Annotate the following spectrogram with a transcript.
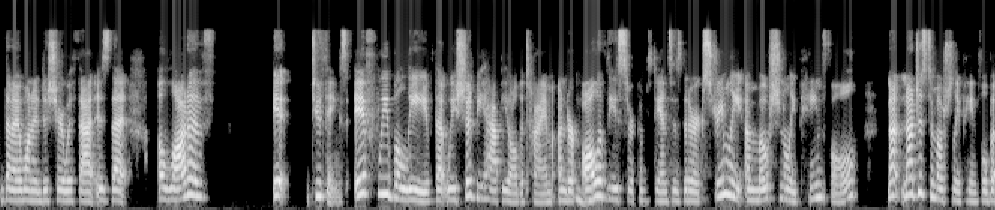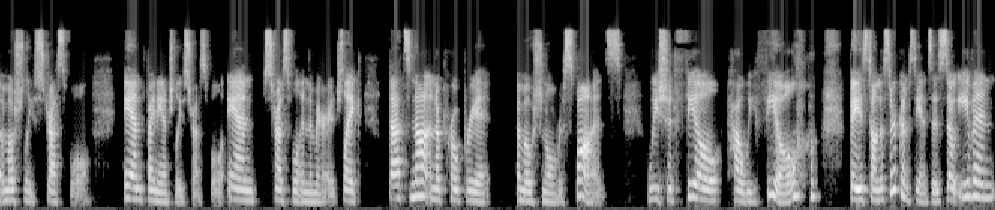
that i wanted to share with that is that a lot of it two things. If we believe that we should be happy all the time under mm-hmm. all of these circumstances that are extremely emotionally painful not not just emotionally painful but emotionally stressful and financially stressful and stressful in the marriage like that's not an appropriate emotional response. We should feel how we feel based on the circumstances. So even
